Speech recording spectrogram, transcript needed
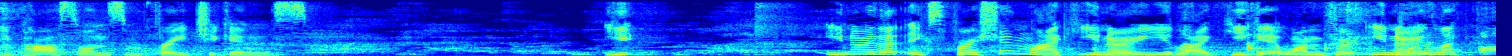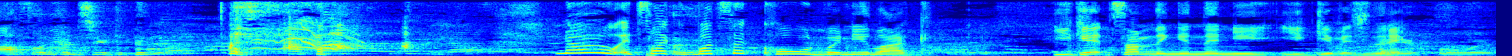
You pass on some free chickens. You you know that expression, like you know, you like you get one for you know, like pass on your chicken. no, it's like what's it called when you like you get something and then you you give it to the Pay next it forward.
